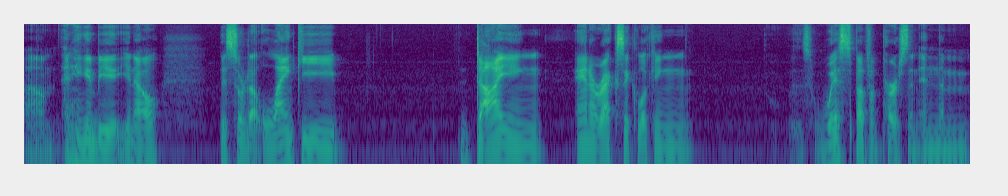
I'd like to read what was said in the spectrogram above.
um, and he can be, you know, this sort of lanky, dying, anorexic looking wisp of a person in the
